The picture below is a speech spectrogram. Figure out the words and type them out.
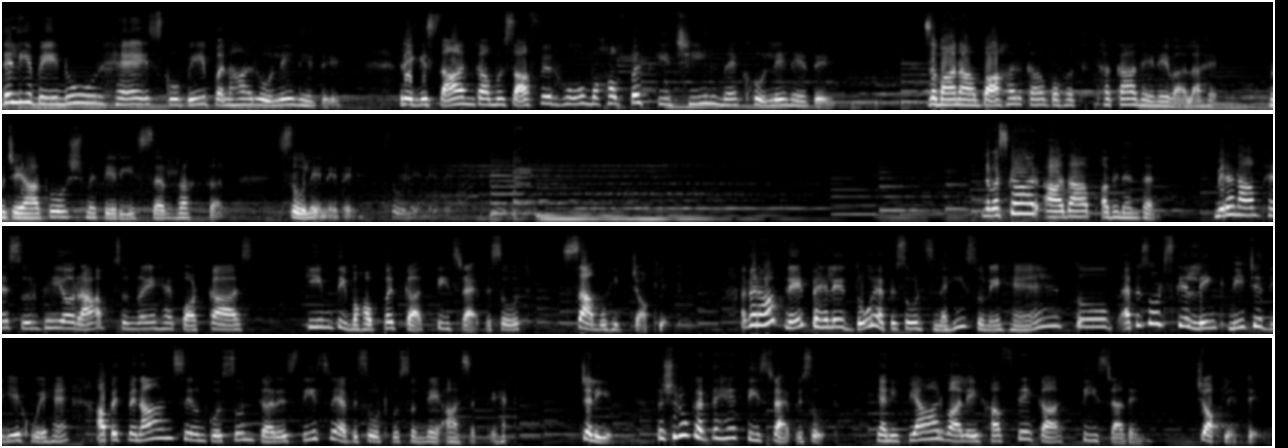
दिल ये बेनूर है, इसको बेपनाह रो लेने दे। रेगिस्तान का मुसाफिर हूँ, मोहब्बत की झील में खो लेने दे। जमाना बाहर का बहुत थका देने वाला है। मुझे आगोश में तेरी सर रख कर सो लेने दे सो लेने दे। नमस्कार, आदाब, अभिनंदन। मेरा नाम है सुरभि और आप सुन रहे हैं पॉडकास्ट कीमती मोहब्बत का तीसरा एपिसोड, सामूहिक चॉकलेट। अगर आपने पहले दो एपिसोड्स नहीं सुने हैं तो एपिसोड्स के लिंक नीचे दिए हुए हैं। आप इतमान से उनको सुनकर इस तीसरे एपिसोड को सुनने आ सकते हैं। चलिए तो शुरू करते हैं तीसरा एपिसोड, यानी प्यार वाले हफ़्ते का तीसरा दिन, चॉकलेट डे।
